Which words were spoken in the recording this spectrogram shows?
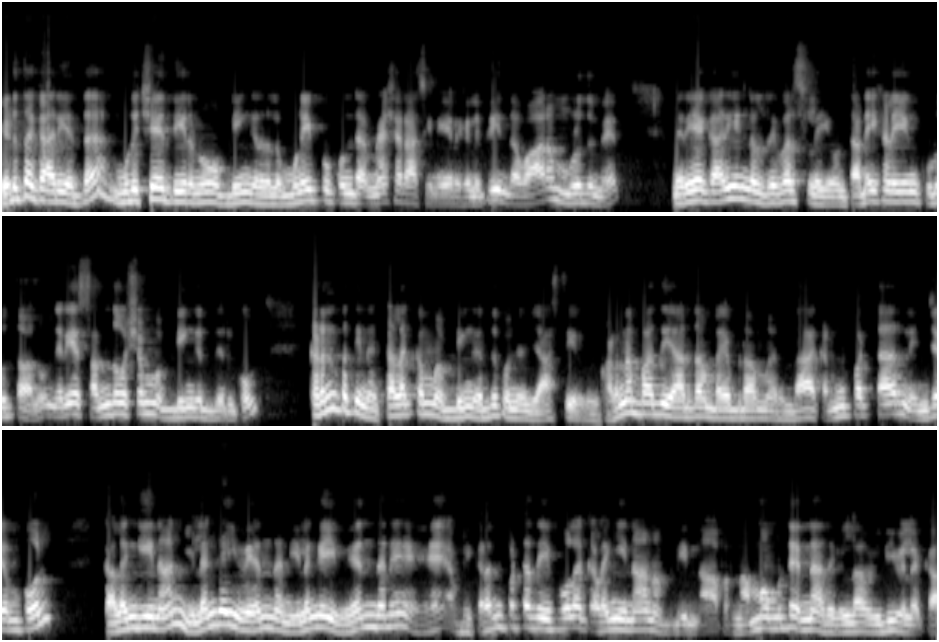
எடுத்த காரியத்தை முடிச்சே தீரணும் அப்படிங்கிறதுல முனைப்பு கொண்ட மேஷராசி நேயர்களுக்கு இந்த வாரம் முழுதுமே நிறைய காரியங்கள் ரிவர்ஸ்லையும் தடைகளையும் கொடுத்தாலும் நிறைய சந்தோஷம் அப்படிங்கிறது இருக்கும். கடன் பத்தின கலக்கம் அப்படிங்கிறது கொஞ்சம் ஜாஸ்தி இருக்கும். கடனை பார்த்து யார் தான் பயப்படாம இருந்தா கடன் பட்டார் நெஞ்சம் போல் கலங்கினான் இலங்கை வேந்தன் இலங்கை வேந்தனே அப்படி கடன்பட்டதை போல கலங்கினான் அப்படின்னா அப்புறம் நம்ம மட்டும் என்ன அதுக்கெல்லாம் விதிவிலக்கா?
